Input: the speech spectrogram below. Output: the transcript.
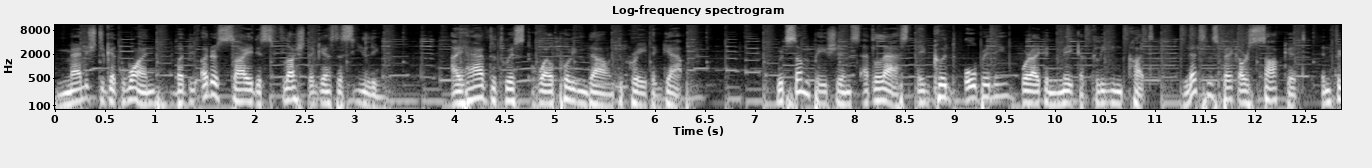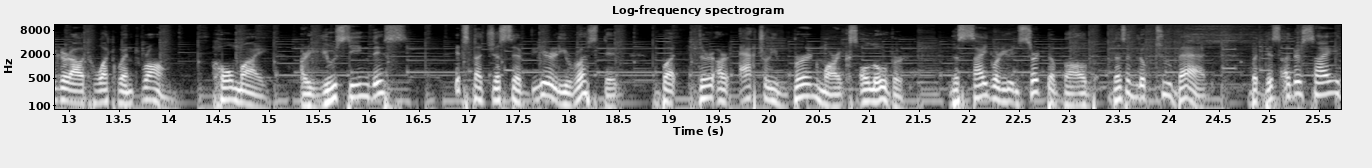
Managed to get one, but the other side is flushed against the ceiling. I have to twist while pulling down to create a gap. With some patience, at last, a good opening where I can make a clean cut. Let's inspect our socket and figure out what went wrong. Oh my, are you seeing this? It's not just severely rusted, but there are actually burn marks all over. The side where you insert the bulb doesn't look too bad, but this other side,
